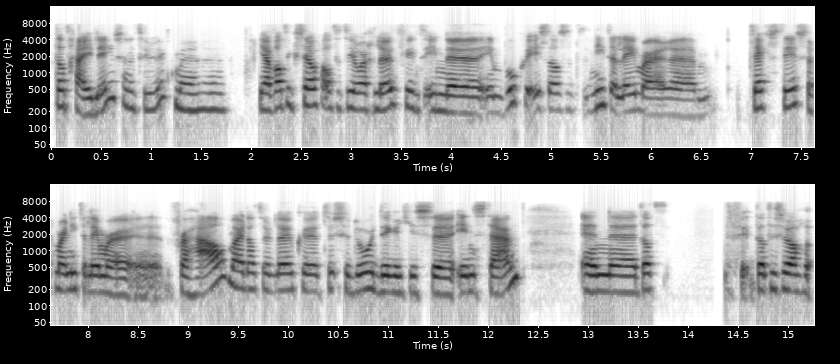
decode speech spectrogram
dat ga je lezen natuurlijk. Maar eh, ja, wat ik zelf altijd heel erg leuk vind in, eh, in boeken, is dat het niet alleen maar ehm, tekst is, zeg maar niet alleen maar eh, verhaal, maar dat er leuke tussendoor dingetjes eh, in staan. En dat, dat is wel,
